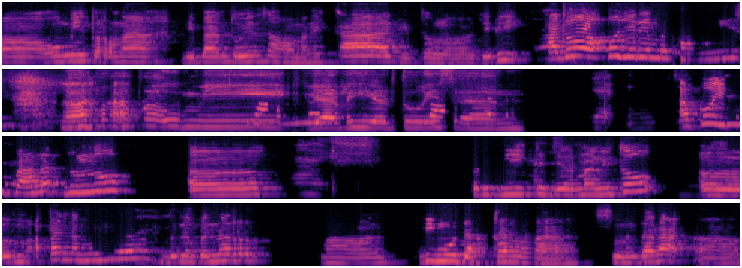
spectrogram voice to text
uh, Umi pernah dibantuin sama mereka gitu loh. Jadi, aduh aku jadi menangis. Gak apa-apa Umi, we are here to listen. Aku ingat banget dulu uh, pergi ke Jerman itu um, apa namanya benar-benar uh, dimudahkan lah. Sementara uh,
